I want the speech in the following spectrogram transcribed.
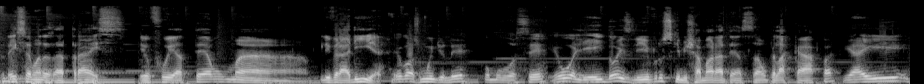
Três semanas atrás, eu fui até uma livraria. Eu gosto muito de ler, como você. Eu olhei dois livros que me chamaram a atenção pela capa. E aí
